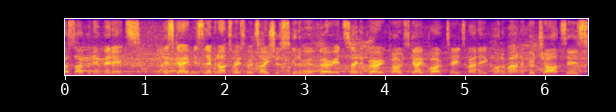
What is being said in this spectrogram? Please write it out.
first opening minutes. This game is living up to expectations. It's going to be a very entertaining, very close game. Both teams have had equal amount of good chances.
